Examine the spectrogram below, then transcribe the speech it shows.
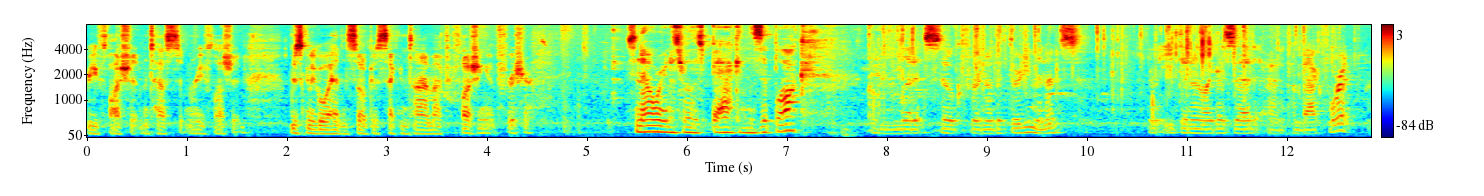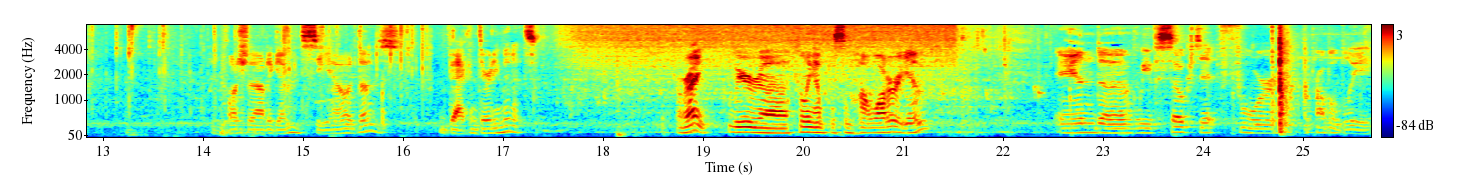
reflush it and test it and reflush it. I'm just gonna go ahead and soak it a second time after flushing it for sure. So now we're gonna throw this back in the Ziploc and let it soak for another 30 minutes. I'm gonna eat dinner like I said and come back for it and flush it out again and see how it does. Back in 30 minutes. All right, we're uh, filling up with some hot water again. And uh, we've soaked it for probably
